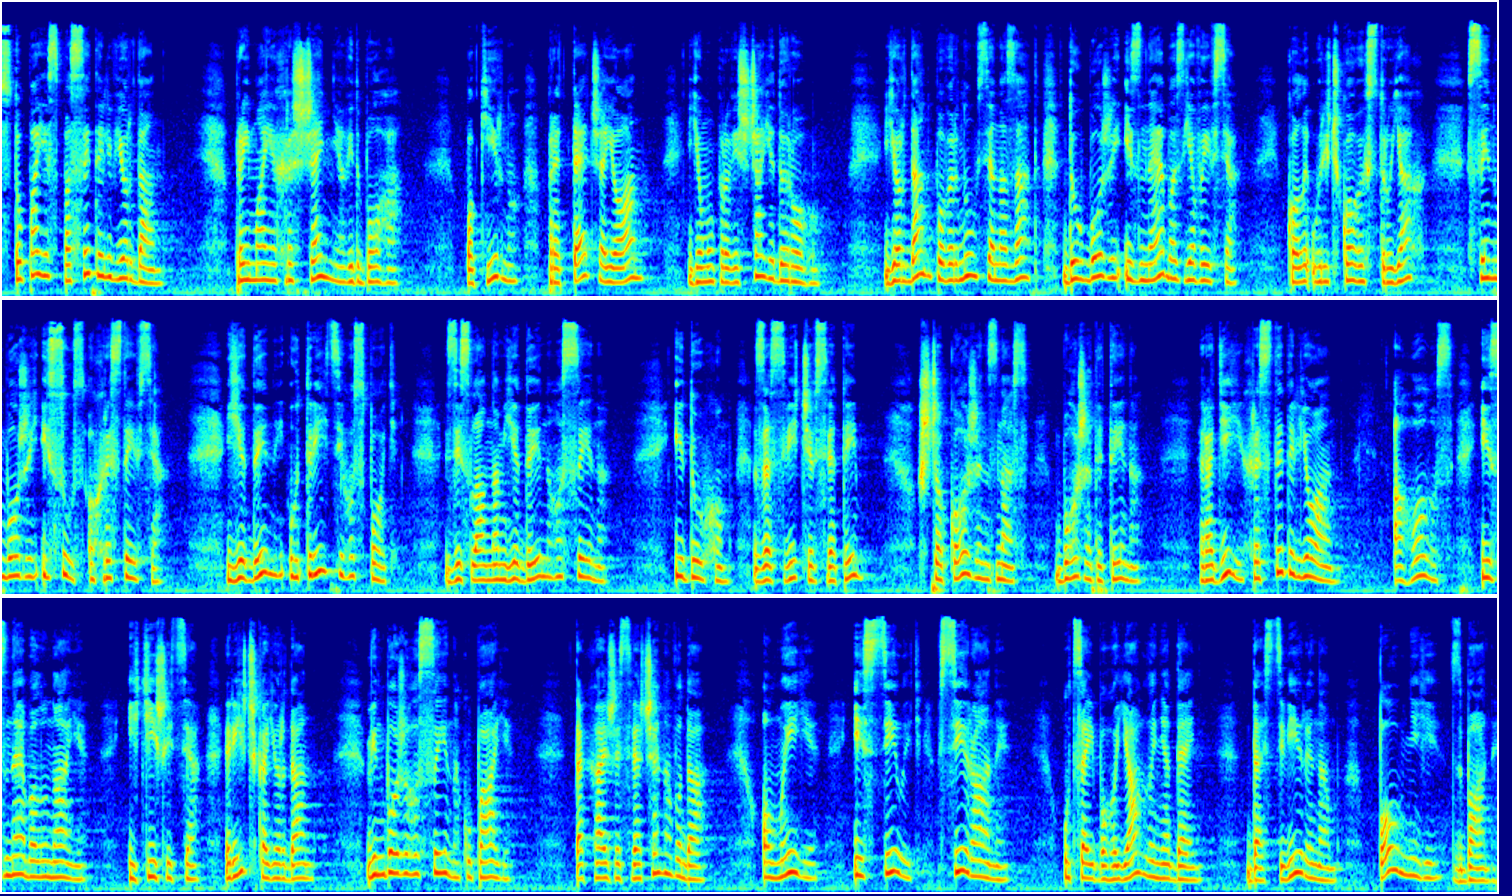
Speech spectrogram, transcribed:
Ступає Спаситель в Йордан, приймає хрещення від Бога, покірно предтеча Йоанн йому провіщає дорогу. Йордан повернувся назад, Дух Божий із неба з'явився, коли у річкових струях Син Божий Ісус охрестився. Єдиний у трійці Господь зіслав нам єдиного Сина і Духом засвідчив святим, що кожен з нас Божа дитина, радіє хреститель Йоанн, а голос із неба лунає, і тішиться річка Йордан, Він Божого Сина купає, так хай же свячена вода омиє і зцілить всі рани. У цей богоявлення день, дасть віри нам повнії дзбани.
